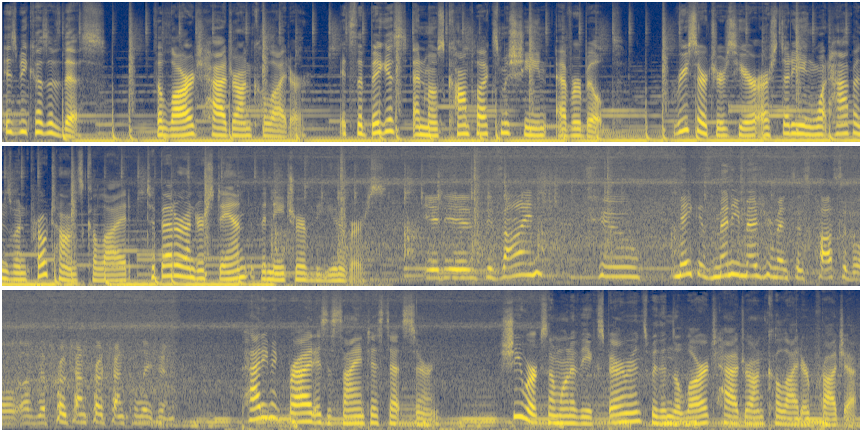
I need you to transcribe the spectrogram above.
is because of this the Large Hadron Collider. It's the biggest and most complex machine ever built. Researchers here are studying what happens when protons collide to better understand the nature of the universe. It is designed to make as many measurements as possible of the proton-proton collision. Patty McBride is a scientist at CERN. She works on one of the experiments within the Large Hadron Collider project.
